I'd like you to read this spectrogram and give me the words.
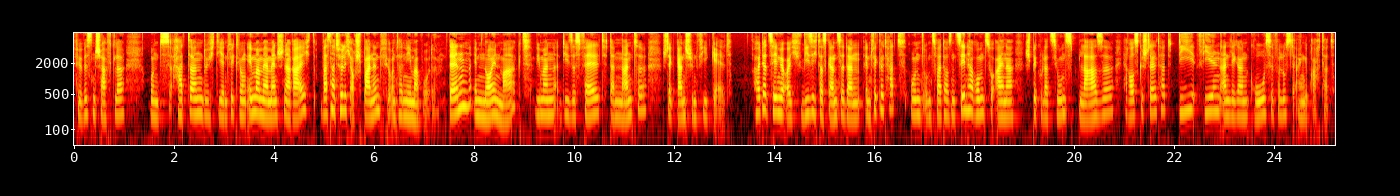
für Wissenschaftler und hat dann durch die Entwicklung immer mehr Menschen erreicht, was natürlich auch spannend für Unternehmer wurde. Denn im neuen Markt, wie man dieses Feld dann nannte, steckt ganz schön viel Geld. Heute erzählen wir euch, wie sich das Ganze dann entwickelt hat und um 2010 herum zu einer Spekulationsblase herausgestellt hat, die vielen Anlegern große Verluste eingebracht hat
